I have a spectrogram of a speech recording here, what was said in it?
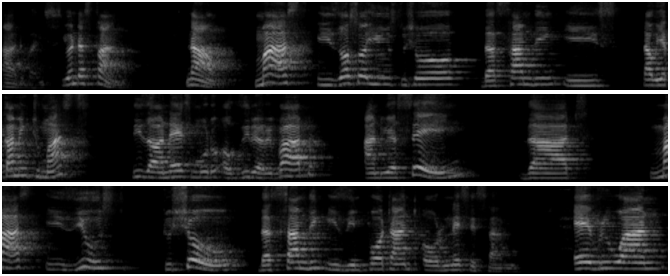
advice. You understand? Now, must is also used to show that something is, now we are coming to must. This is our next modal auxiliary verb. And we are saying that must is used to show that something is important or necessary. Everyone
